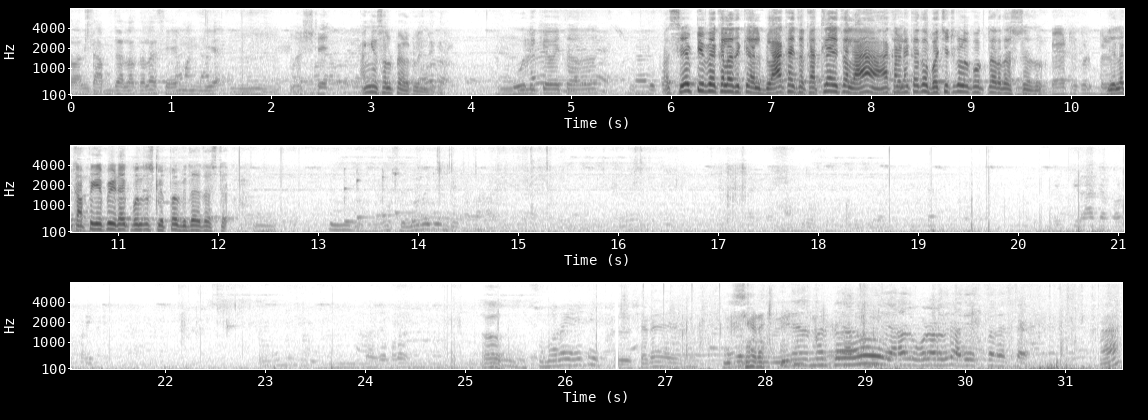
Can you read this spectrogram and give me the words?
ಅಲ್ಲಿ ಡಬ್ದಲ್ಲದಲ್ಲ ಸೇಮ್ ಹಂಗೆ. ಅಷ್ಟೇ. ಹಂಗೆ ಸ್ವಲ್ಪ ಹೇಳ್ಕೊಳ್ಳಿ ಇದಕ್ಕೆ ಮೂಲಿಕೆ ಹೋಯ್ತದ ಸೇಫ್ಟಿ ಬೇಕಲ್ಲ ಅದಕ್ಕೆ ಅಲ್ಲಿ ಬ್ಲಾಕ್ ಆಯ್ತು ಕತ್ಲೆ ಆಯ್ತಲ್ಲ ಆ ಕಾರಣಕ್ಕೆ ಅದು ಬಚ್ಚಿಟ್ಕೊಳಕ್ ಹೋಗ್ತಾ ಇರೋದು ಅಷ್ಟೇ ಅದು. ಎಲ್ಲ ಕಪ್ಪಿ ಗಿಪ್ಪಿ ಇಡಕ್ಕೆ ಬಂದು ಸ್ಲಿಪ್ ಬಿದ್ದಾಯ್ತು ಅಷ್ಟೇ. ಯಾರಾದ್ರೂ ಓಡಾಡಿದ್ರೆ ಅದೇ ಇರ್ತದೆ ಅಷ್ಟೇ.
